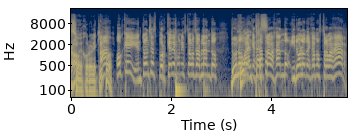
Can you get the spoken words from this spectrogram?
sí, mejoró el equipo. Ah, ok. Entonces, ¿por qué demonios estamos hablando de un hombre que ¿Cuántas- está trabajando y no lo dejamos trabajar?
